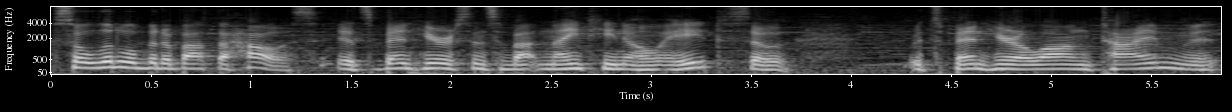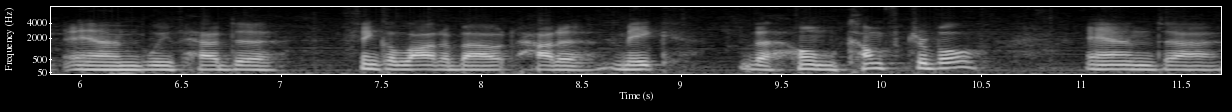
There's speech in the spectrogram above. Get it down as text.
So a little bit about the house. It's been here since about 1908, so it's been here a long time, and we've had to think a lot about how to make the home comfortable and, uh,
